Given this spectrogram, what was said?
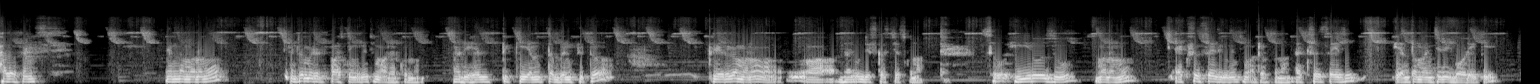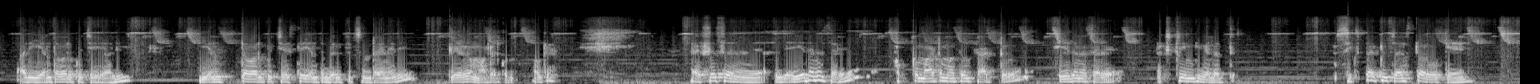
Hello friends నిన్న మనము intermediate fasting గురించి మాట్లాడుకున్నాం. అది హెల్త్కి ఎంత బెనిఫిటో క్లియర్గా మనం దాని గురించి డిస్కస్ చేసుకున్నాం. సో ఈరోజు మనము ఎక్సర్సైజ్ గురించి మాట్లాడుకున్నాం ఎక్సర్సైజ్ ఎంత మంచిది బాడీకి అది ఎంతవరకు చేయాలి? ఎంతవరకు చేస్తే ఎంత బెనిఫిట్స్ ఉంటాయి అనేది క్లియర్గా మాట్లాడుకుందాం ఓకే ఎక్సర్సైజ్ ఏదైనా సరే ఒక్క మాట మాత్రం ఫ్యాక్ట్ ఏదైనా సరే ఎక్స్ట్రీమ్కి వెళ్ళొద్దు. సిక్స్ ప్యాక్లు చేస్తారు ఓకే.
